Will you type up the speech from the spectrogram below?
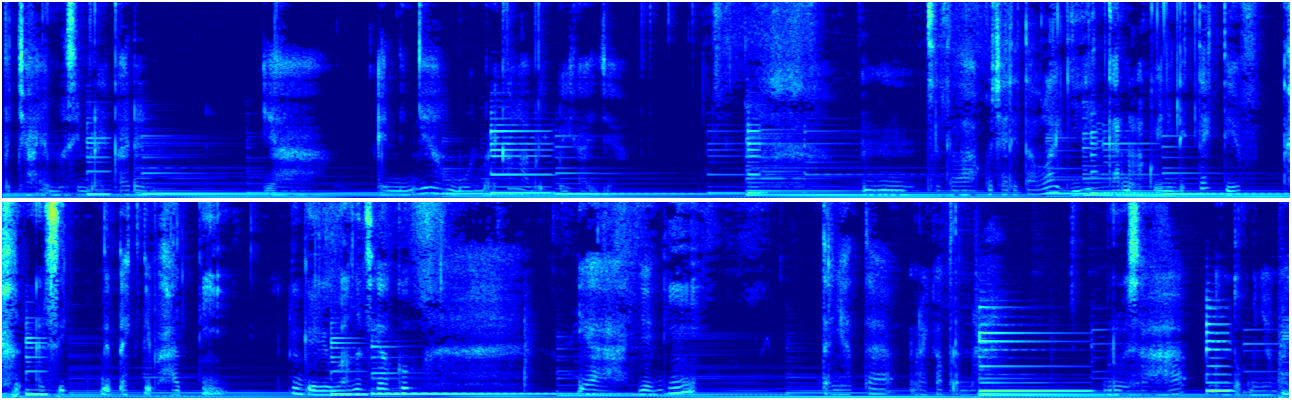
Pecah emosi mereka dan ya endingnya hubungan mereka nggak baik-baik aja. Hmm, setelah aku cari tahu lagi karena aku ini detektif asik detektif hati. Aduh gaya banget sih aku. Ya jadi ternyata mereka pernah berusaha untuk menyampaikan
